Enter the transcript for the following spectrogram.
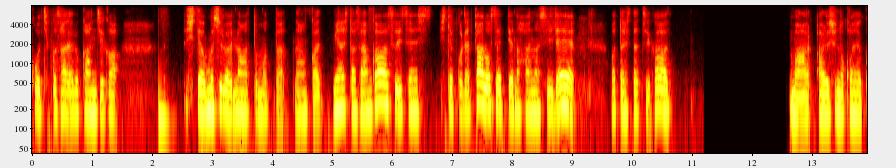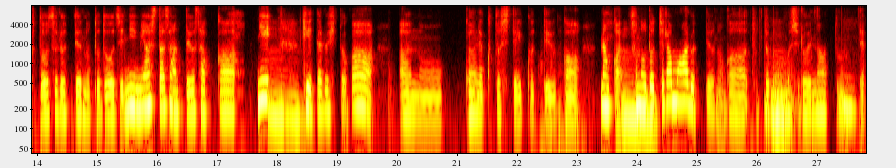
構築される感じがして面白いなと思った。なんか、宮下さんが推薦ししてくれたロセッティの話で、私たちが、まあ、ある種のコネクトをするっていうのと同時に、宮下さんっていう作家に、聞いてる人が、あのコネクトしていくっていうかなんかうん。そのどちらもあるっていうのがとても面白いなと思って、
